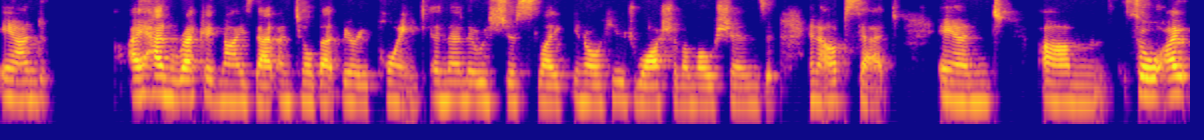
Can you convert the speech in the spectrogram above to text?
And i hadn't recognized that until that very point. And then it was just like you know a huge wash of emotions and upset. And um, so i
